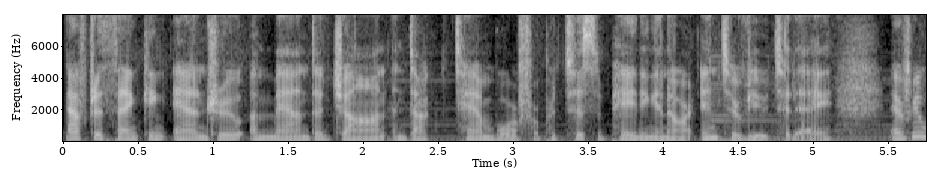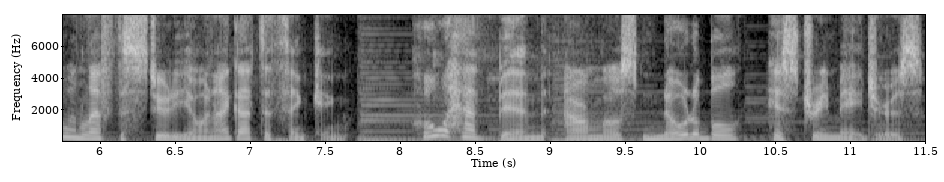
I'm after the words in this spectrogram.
After thanking Andrew, Amanda, John, and Dr. Tambor for participating in our interview today, everyone left the studio and I got to thinking who have been our most notable history majors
